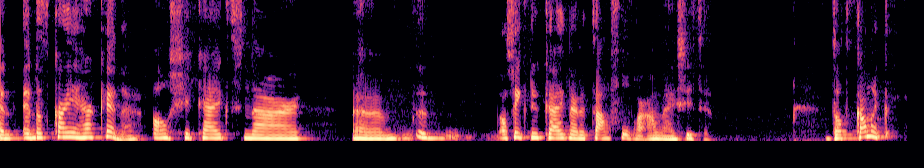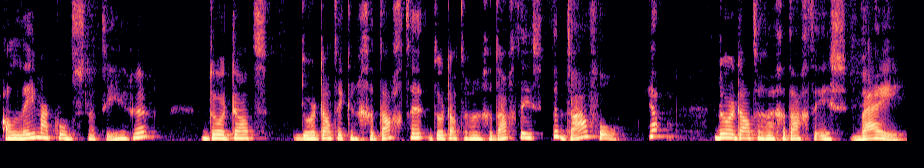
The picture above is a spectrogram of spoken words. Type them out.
En, en dat kan je herkennen als je kijkt naar. ehm, eh, als ik nu kijk naar de tafel waaraan wij zitten. Dat kan ik alleen maar constateren doordat, doordat, ik een gedachte, doordat er een gedachte is, een tafel. Ja. Doordat er een gedachte is, wij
